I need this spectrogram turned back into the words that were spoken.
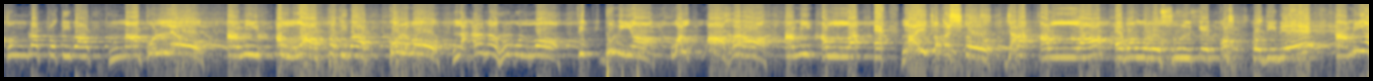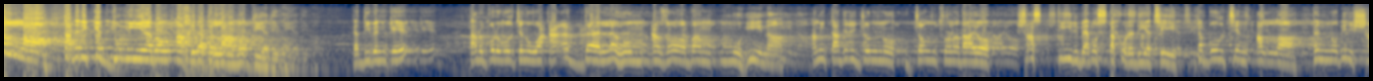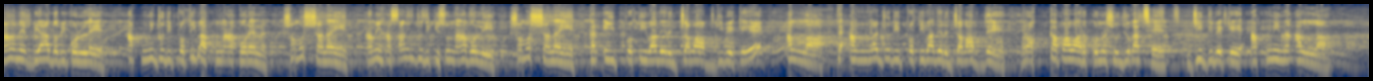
তোমরা প্রতিবাদ না করলেও আমি আল্লাহ প্রতিবাদ করব। লাআনাহুমুল্লাহ ফিদ দুনিয়া ওয়াল আখিরা। আমি আল্লাহ একলাই যথেষ্ট। যারা আল্লাহ এবং রসুলকে কষ্ট দিবে, আমি আল্লাহ তাদেরকে দুনিয়া এবং আখিরাতে লানত দিয়ে দিব। তা দিবেন কে? তার উপর বলছেন ওয়াআদ্দা লাহুম আযাবাম মুহিনা। আমি তাদের জন্য যন্ত্রণাদায়ক শাস্তির ব্যবস্থা করে দিয়েছি। এটা বলছেন আল্লাহ। নবীর শানে বেয়াদবি করলে আপনি যদি প্রতিবাদ না করেন, সমস্যা নাই। আমি হাসান যদি কিছু না বলি, সমস্যা নাই। কারণ এই প্রতিবাদের জবাব দিবে কে? আল্লাহ। আল্লাহ যদি প্রতিবাদের জবাব দেয়, রক্ষা পাওয়ার কোনো সুযোগ আছে? জি দিবে কে? আপনি না আল্লাহ?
